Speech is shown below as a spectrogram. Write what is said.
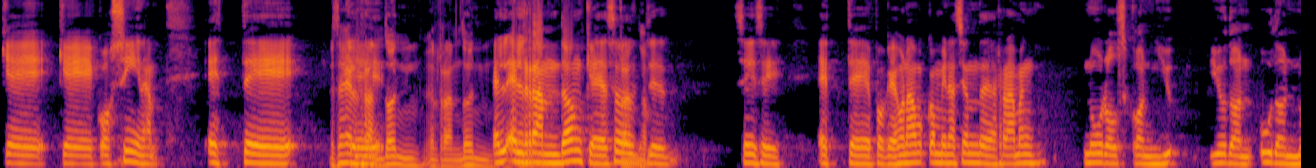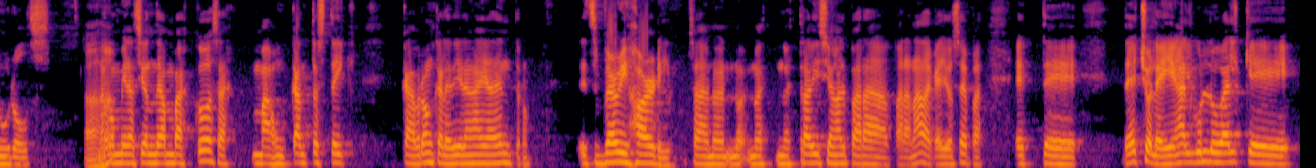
que, que cocina. Este, ese es el randón, el randón. El, el randón, que eso... sí, sí. Este, porque es una combinación de ramen noodles con udon, udon noodles. Una combinación de ambas cosas, más un canto steak cabrón que le dieran ahí adentro. It's very hearty. O sea, no, no, no, es, no es, tradicional para, para, nada, que yo sepa. Este, de hecho, leí en algún lugar que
